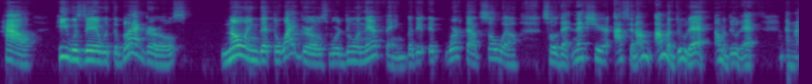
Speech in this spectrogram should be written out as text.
how he was there with the black girls knowing that the white girls were doing their thing but it, it worked out so well. So that next year i said i'm, I'm gonna do that. I'm gonna do that. And i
